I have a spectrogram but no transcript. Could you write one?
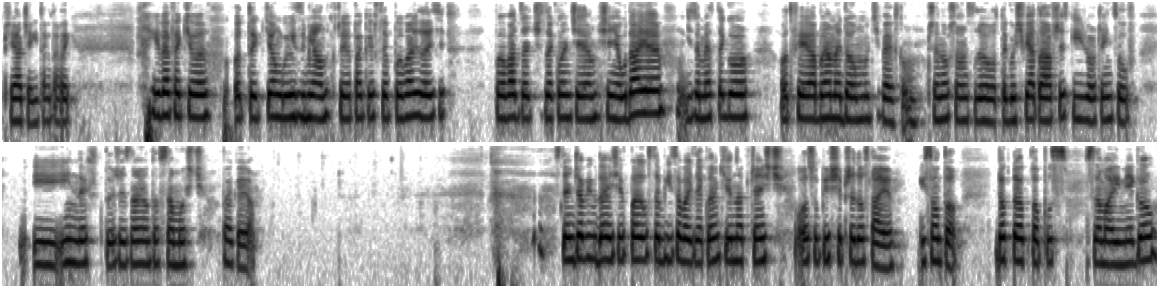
przyjaciel i tak dalej. I w efekcie od tych ciągłych zmian, które Parker chce wprowadzać, wprowadzać zaklęcie się nie udaje i zamiast tego otwiera bramę do multiversum, przenosząc do tego świata wszystkich złoczyńców i innych, którzy znają tożsamość Parkera. Strange'owi udaje się w pełni ustabilizować zaklęcie, jednak część osób już się przedostaje. I są to Dr. Octopus Sama Raimiego,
